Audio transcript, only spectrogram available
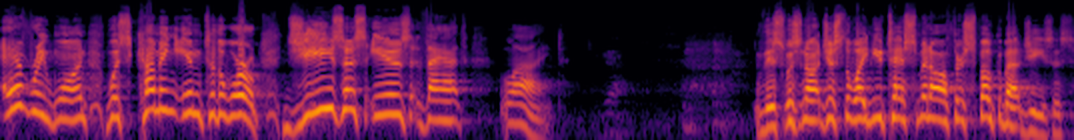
everyone, was coming into the world. Jesus is that light. This was not just the way New Testament authors spoke about Jesus,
